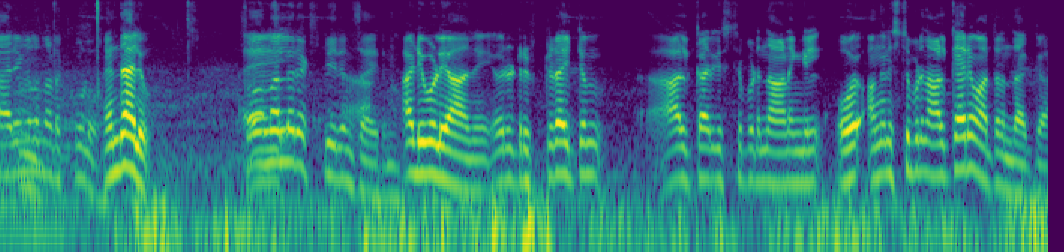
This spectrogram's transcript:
കാര്യങ്ങൾ നടക്കുള്ളൂ. എന്തായാലും നല്ലൊരു എക്സ്പീരിയൻസ് ആയിരുന്നു. അടിപൊളിയാണ്. ഒരു ഡ്രിഫ്റ്റഡ് ഐറ്റം ആൾക്കാർക്ക് ഇഷ്ടപ്പെടുന്ന ആണെങ്കിൽ ഓ അങ്ങനെ ഇഷ്ടപ്പെടുന്ന ആൾക്കാർ മാത്രം എന്താക്കുക?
